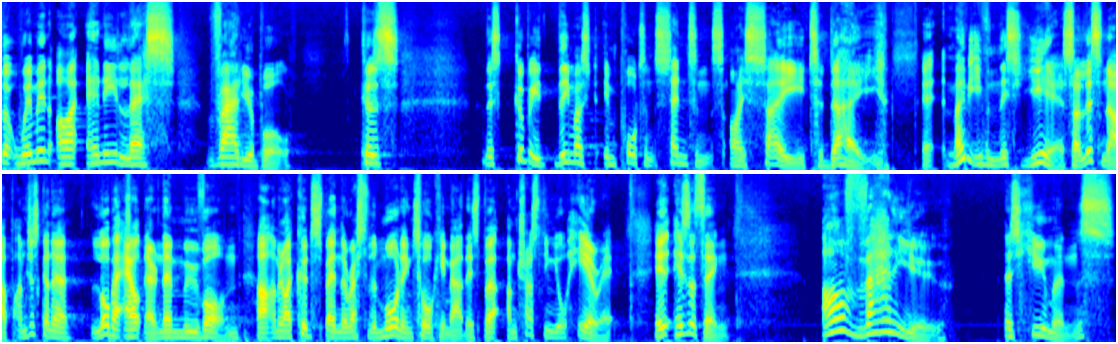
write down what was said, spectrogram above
that women are any less valuable. Because this could be the most important sentence I say today Eh, maybe even this year. So listen up. I'm just going to lob it out there and then move on. Uh, I mean, I could spend the rest of the morning talking about this, but I'm trusting you'll hear it. Here's the thing our value as humans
